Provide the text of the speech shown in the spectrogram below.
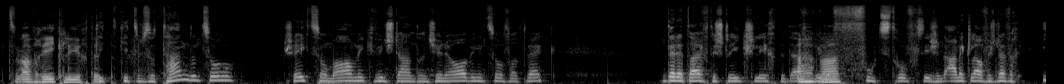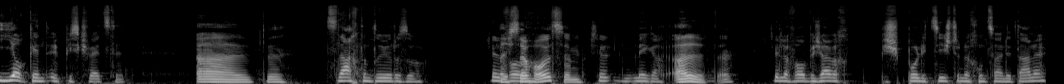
Jetzt einfach eingeleuchtet. Gibt, gibt ihm so die Hand und so, schickt so Umarmung, wünscht den anderen einen schönen Abend und so, fährt weg. Und dann hat er einfach den Streit geschlichtet, einfach Ah, weil er? Futz drauf war und angelaufen ist und einfach irgendetwas geschwätzt hat. Alter. Zur Nacht um drei oder so. Stell Das ist vor, so wholesome. stell, mega. Alter. Stell dir vor, bist einfach bist Polizist und dann kommt es nicht an.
